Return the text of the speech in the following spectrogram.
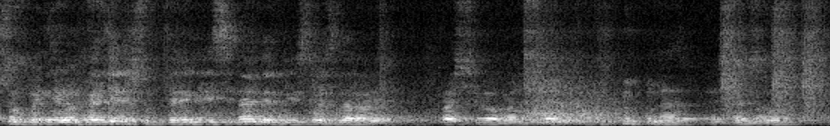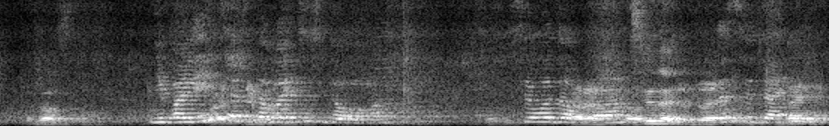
Чтобы не выходили, чтобы берегли себя, берегли свое здоровье. Спасибо большое. Да, спасибо. Пожалуйста. Не болейте, Спасибо. оставайтесь дома. Всего доброго. До свидания. До свидания.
